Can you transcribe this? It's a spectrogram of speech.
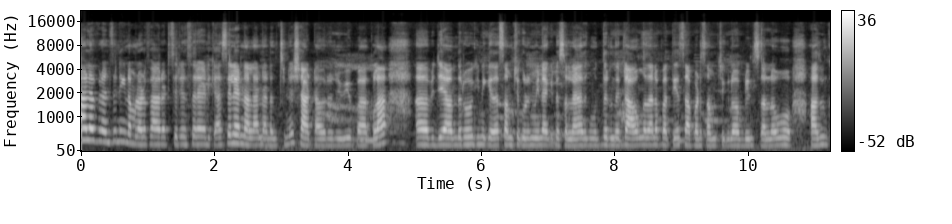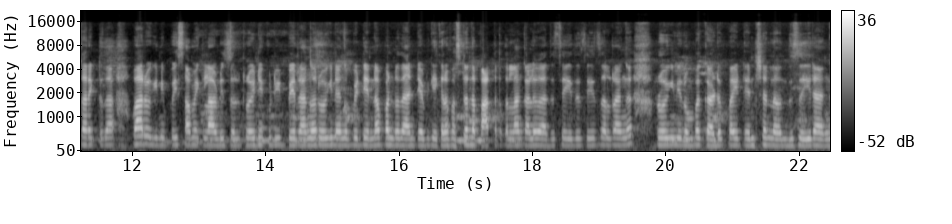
ஹலோ ஃப்ரெண்ட்ஸ் இன்றைக்கி நம்மளோட ஃபேவரட் சீரியல் சிறகடி கேசில் நல்லா நடந்துச்சுன்னு ஷார்ட்டாக ஒரு ரிவ்யூ பார்க்கலாம். விஜயா வந்து ரோஹிணிக்கு ஏதாவது சமைச்சு கொடுன்னு மீனா கிட்ட சொல்ல அதுக்கு முத்து இருந்துட்டு அவங்க தானே பற்றியே சாப்பாடு சமைச்சிக்கணும் அப்படின்னு சொல்லவும் அதுவும் கரெக்டு தான். வா ரோஹிணி போய் சமைக்கலாம் அப்படின்னு சொல்லிட்டு ரோஹிணியை கூட்டிகிட்டு போயிடுறாங்க. ரோஹிணி அங்கே போயிட்டு என்ன பண்ணுறது ஆண்டி அப்படி கேட்குறேன் ஃபஸ்ட்டு அந்த பாத்திரத்தெல்லாம் கழுவு அது செய் இது செய்ய சொல்கிறாங்க ரோஹிணி ரொம்ப கடுப்பாகி டென்ஷனில் வந்து செய்கிறாங்க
